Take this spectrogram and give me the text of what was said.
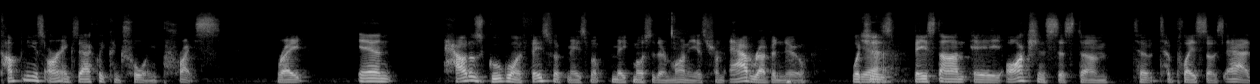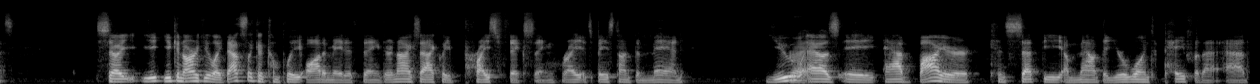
companies aren't exactly controlling price, right? And how does Google and Facebook make, make most of their money? It's from ad revenue, which yeah. is based on a auction system to to place those ads. So you, you can argue like that's like a complete automated thing. They're not exactly price fixing, right? It's based on demand you right. as a ad buyer can set the amount that you're willing to pay for that ad.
